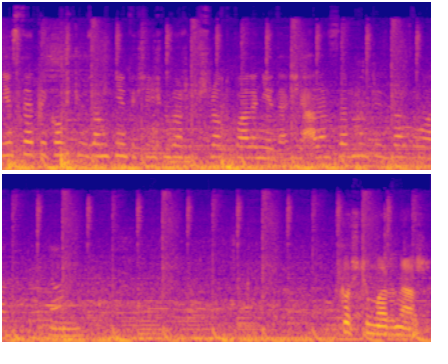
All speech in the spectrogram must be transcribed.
Niestety kościół zamknięty, chcieliśmy zobaczyć w środku, ale nie da się, ale z zewnątrz jest bardzo ładny, prawda? Kościół marynarzy.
